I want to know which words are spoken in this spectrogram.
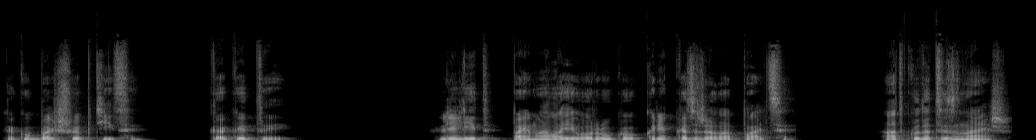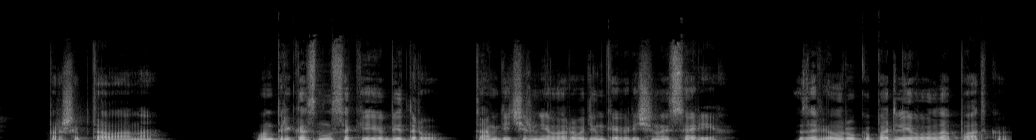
как у большой птицы. Как и ты. Лилит поймала его руку, крепко сжала пальцы. «Откуда ты знаешь?» – прошептала она. Он прикоснулся к её бедру, там, где чернела родинка величиной с орех. Завёл руку под левую лопатку.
